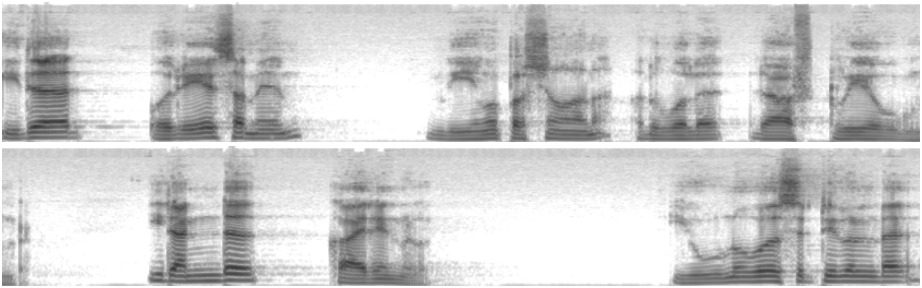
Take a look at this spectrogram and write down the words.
ഇത് ഒരേ സമയം നിയമപ്രശ്നമാണ് അതുപോലെ രാഷ്ട്രീയവുമുണ്ട്. ഈ രണ്ട് കാര്യങ്ങൾ യൂണിവേഴ്സിറ്റികളുടെ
